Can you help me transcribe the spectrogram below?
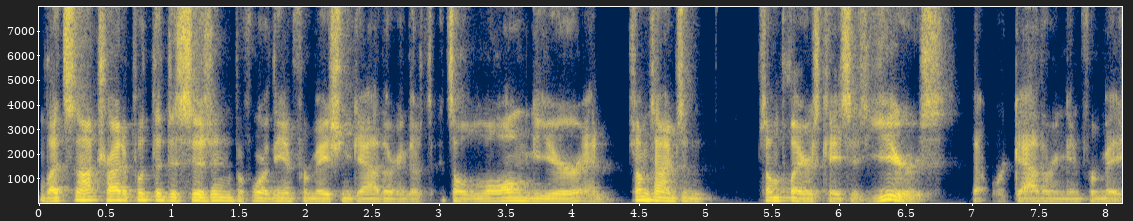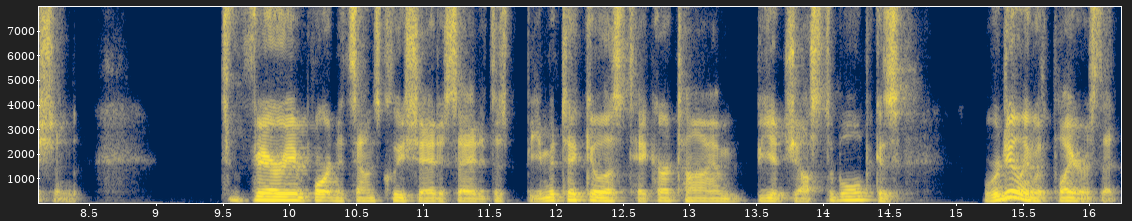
let's not try to put the decision before the information gathering. It's a long year, and sometimes in some players' cases, years that we're gathering information. It's very important. It sounds cliche to say to just be meticulous, take our time, be adjustable, because we're dealing with players that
